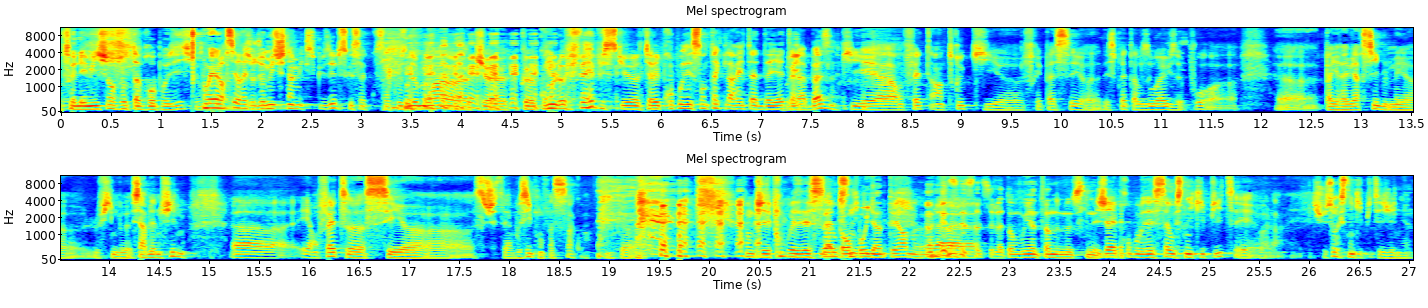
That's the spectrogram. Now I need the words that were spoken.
qu'on fait l'émission sur ta proposition. Oui, alors c'est vrai, je dois m'excuser parce que ça- c'est à cause de moi euh, qu'on le fait, puisque tu avais proposé Santa Clarita Diet Oui. à la base, qui est euh, en fait un truc qui euh, ferait passer euh, Desperate Housewives pour, euh, pas irréversible, mais euh, le film, Serbian Film. Euh, et en fait, c'est euh, c'était impossible qu'on fasse ça, quoi. Donc, euh, donc j'ai proposé ça. La tambouille interne. Voilà. c'est ça, c'est la tambouille interne de nos ciné. J'avais proposé ça au Sneaky Pete, et voilà. Et je suis sûr que Sneaky Pete est génial.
